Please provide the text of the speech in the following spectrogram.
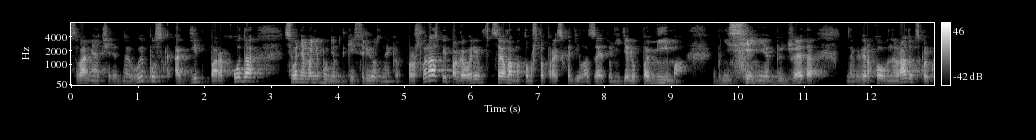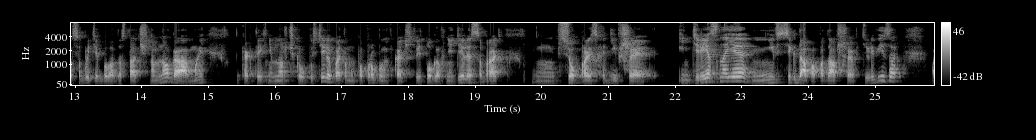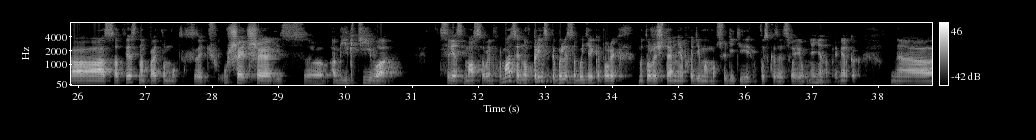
С вами очередной выпуск «Агит парохода». Сегодня мы не будем такие серьезные, как в прошлый раз, и поговорим в целом о том, что происходило за эту неделю, помимо внесения бюджета в Верховную Раду, поскольку событий было достаточно много, а мы как-то их немножечко упустили, поэтому попробуем в качестве итогов недели собрать все происходившее интересное, не всегда попадавшее в телевизор, соответственно, поэтому, так сказать, ушедшая из э, объектива средств массовой информации, но в принципе были события, которые мы тоже считаем необходимым обсудить и высказать свое мнение, например, как э,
